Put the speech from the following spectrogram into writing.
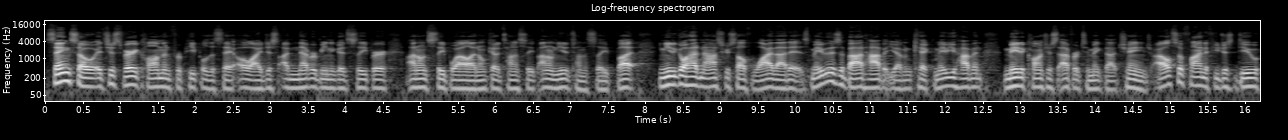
saying so, it's just very common for people to say, "Oh, I just I've never been a good sleeper. I don't sleep well. I don't get a ton of sleep. I don't need a ton of sleep." But you need to go ahead and ask yourself why that is. Maybe there's a bad habit you haven't kicked. Maybe you haven't made a conscious effort to make that change. I also find if you just do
